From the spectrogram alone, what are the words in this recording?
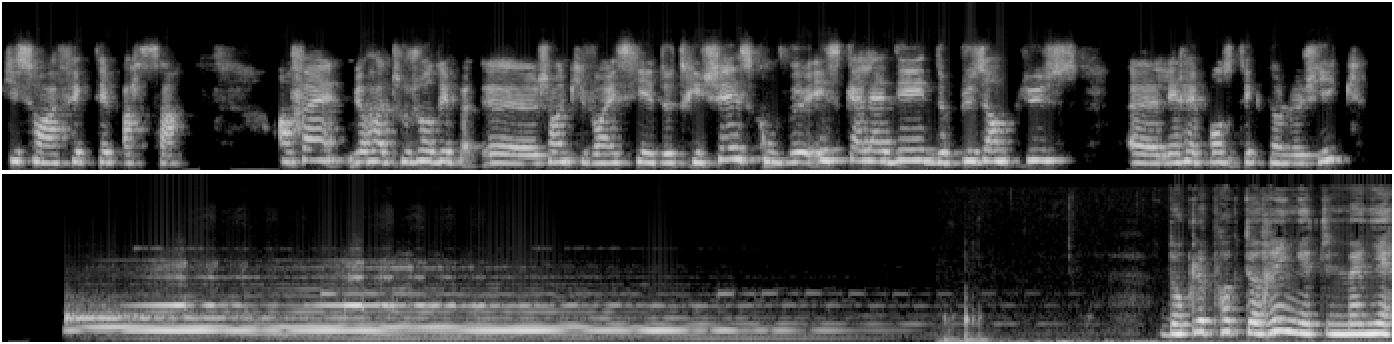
qui sont affectées par ça. Enfin, il y aura toujours des euh, gens qui vont essayer de tricher. Est-ce qu'on veut escalader de plus en plus les réponses technologiques? Donc le proctoring est une manière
